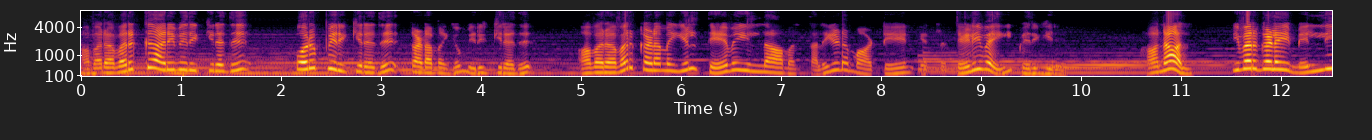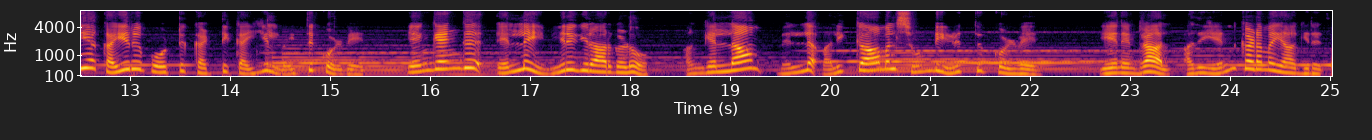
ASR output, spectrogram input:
அவரவருக்கு அறிவிருக்கிறது பொறுப்பிருக்கிறது கடமையும் இருக்கிறது. அவரவர் கடமையில் தேவையில்லாமல் தலையிட மாட்டேன் என்ற தெளிவை பெறுகிறேன். ஆனால் இவர்களை மெல்லிய கயிறு போட்டு கட்டி கையில் வைத்துக் கொள்வேன். எங்கெங்கு எல்லை மீறுகிறார்களோ அங்கெல்லாம் மெல்ல வலிக்காமல் சுண்டி இழுத்துக் கொள்வேன். ஏனென்றால் அது என் கடமையாகிறது.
